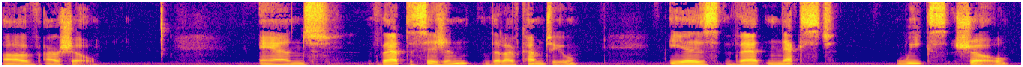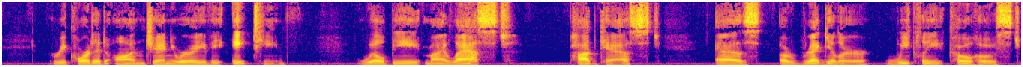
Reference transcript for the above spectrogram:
of our show. And that decision that I've come to is that next week's show, recorded on January the 18th, will be my last podcast as a regular weekly co host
